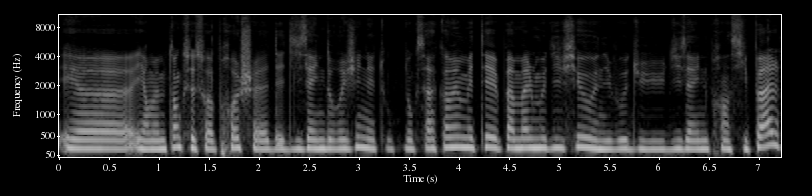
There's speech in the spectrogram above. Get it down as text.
Et, euh, et, en même temps que ce soit proche euh, des designs d'origine et tout. Donc, ça a quand même été pas mal modifié au niveau du design principal.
